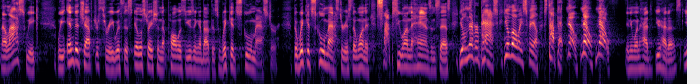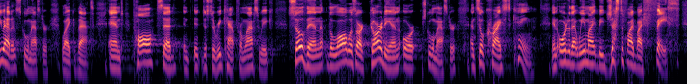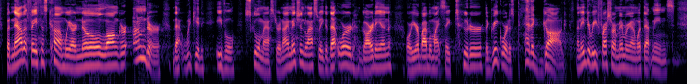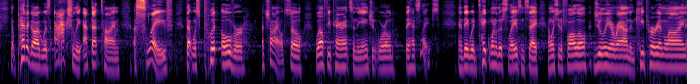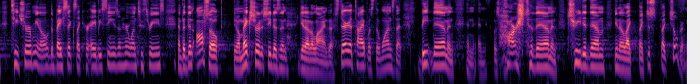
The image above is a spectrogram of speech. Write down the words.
Now, last week, we ended chapter 3 with this illustration that Paul was using about this wicked schoolmaster. The wicked schoolmaster is the one that slaps you on the hands and says, You'll never pass. You'll always fail. Stop that. No, no, no. Anyone had, you had a, you had a schoolmaster like that. And Paul said, and it, just to recap from last week, so then the law was our guardian or schoolmaster until Christ came in order that we might be justified by faith. But now that faith has come, we are no longer under that wicked, evil schoolmaster. And I mentioned last week that that word guardian, or your Bible might say tutor, the Greek word is pedagogue. I need to refresh our memory on what that means. Now, pedagogue was actually, at that time, a slave that was put over a child. So, wealthy parents in the ancient world, they had slaves. And they would take one of their slaves and say, I want you to follow Julie around and keep her in line, teach her, you know, the basics like her ABCs and her one, two, threes. And but then also, you know, make sure that she doesn't get out of line. The stereotype was the ones that beat them and, and, and was harsh to them and treated them, you know, like, like just like children.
